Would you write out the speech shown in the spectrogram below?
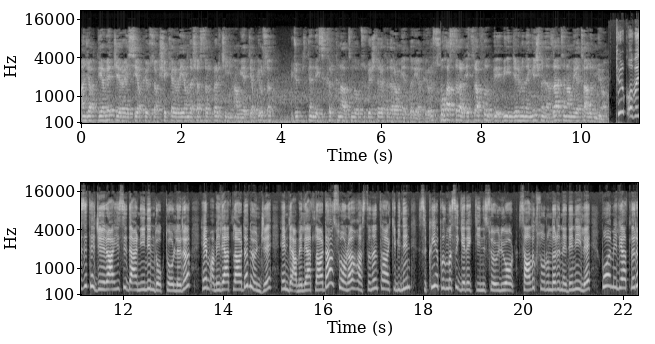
Ancak diyabet cerrahisi yapıyorsak, şeker ve yandaş hastalıklar için ameliyat yapıyorsak vücut kitle indeksi 40'ın altında 35'lere kadar ameliyatları yapıyoruz. Bu hastalar etraflı bir, bir incelemeden geçmeden zaten ameliyata alınmıyor. Türk Obezite Cerrahisi Derneği'nin doktorları hem ameliyatlardan önce hem de ameliyatlardan sonra hastanın takibinin sıkı yapılması gerektiğini söylüyor. Sağlık sorunları nedeniyle bu ameliyatları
